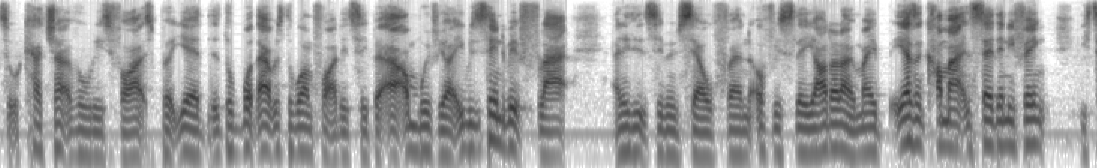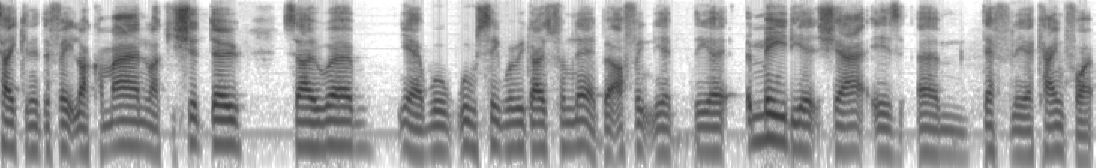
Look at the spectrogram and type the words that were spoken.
sort of catch out of all these fights. But yeah, the, the what that was the one fight I did see. But I'm with you. He was seemed a bit flat, and he didn't seem himself. And obviously, I don't know. Maybe he hasn't come out and said anything. He's taken a defeat like a man, like he should do. So um, yeah, we'll we'll see where he goes from there. But I think the the uh, immediate shout is um, definitely a Cain fight.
